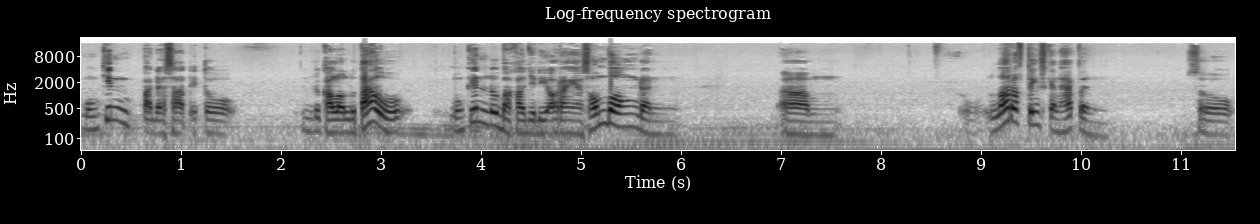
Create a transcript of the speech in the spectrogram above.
mungkin pada saat itu kalau lu tahu mungkin lu bakal jadi orang yang sombong dan um, a lot of things can happen. So so,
